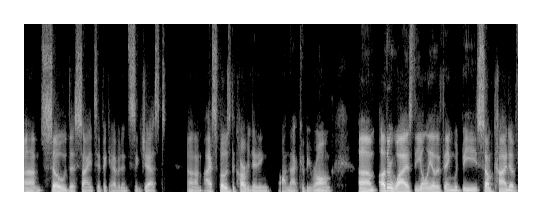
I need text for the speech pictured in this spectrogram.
Um, so the scientific evidence suggests. Um, I suppose the carbon dating on that could be wrong. Um, otherwise, the only other thing would be some kind of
